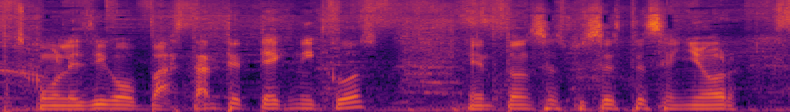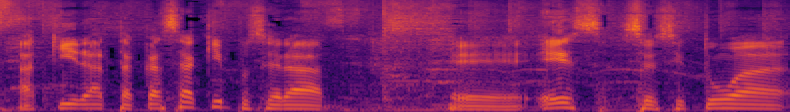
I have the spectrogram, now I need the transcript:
pues como les digo, bastante técnicos. Entonces, pues este señor Akira Takasaki, pues era, es, se sitúa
